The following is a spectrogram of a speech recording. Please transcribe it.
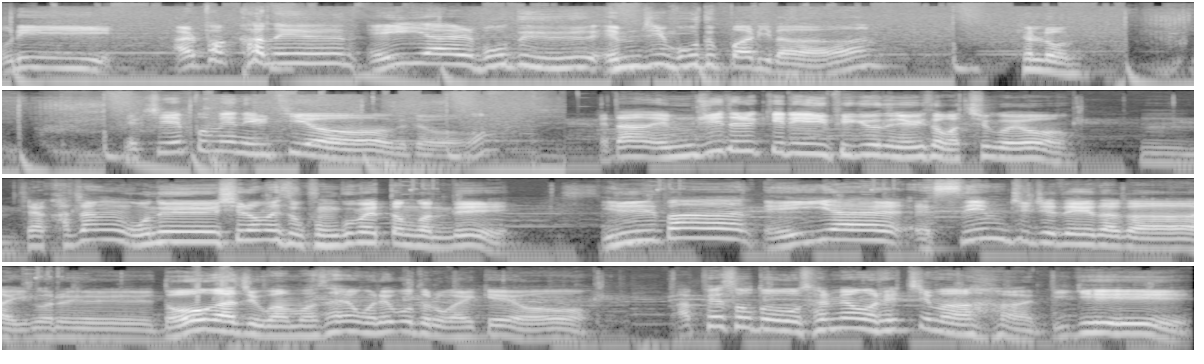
우리 알파카는 AR 모드, MG 모드빨이다. 결론. 역시 F맨 1티어, 그죠? 일단 MG들끼리 비교는 여기서 마치고요. 음, 제가 가장 오늘 실험에서 궁금했던 건데, 일반 AR SMG 제대에다가 이거를 넣어가지고 한번 사용을 해보도록 할게요. 앞에서도 설명을 했지만, 이게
